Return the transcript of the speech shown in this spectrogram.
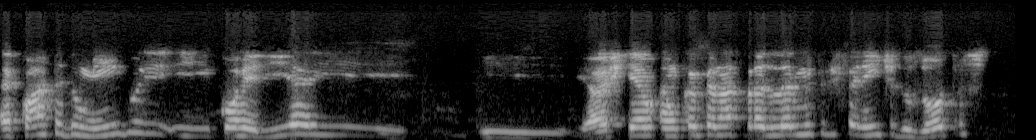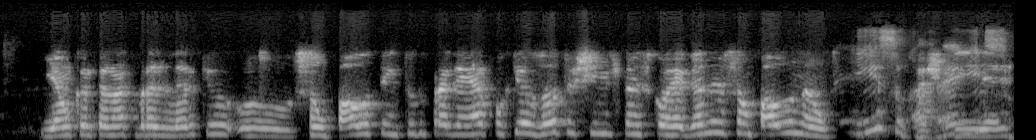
é quarta e domingo e, e correria e, e, eu acho que é, é, um campeonato brasileiro muito diferente dos outros e é um campeonato brasileiro que o, o São Paulo tem tudo para ganhar porque os outros times estão escorregando e o São Paulo não. Isso, cara, acho é isso.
